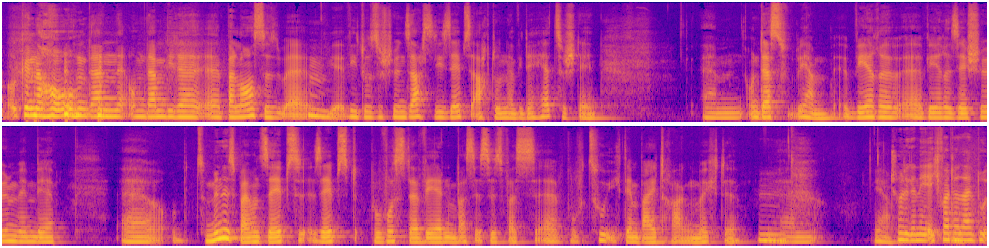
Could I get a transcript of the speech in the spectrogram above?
genau, um dann, um dann wieder äh, Balance, äh, hm. wie, wie, du so schön sagst, die Selbstachtung dann wieder herzustellen. Ähm, und das ja, wäre, äh, wäre sehr schön, wenn wir äh, zumindest bei uns selbst selbstbewusster werden, was ist es, was, äh, wozu ich denn beitragen möchte. Hm. Ähm, ja. Entschuldige, nee, ich wollte sagen, du,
